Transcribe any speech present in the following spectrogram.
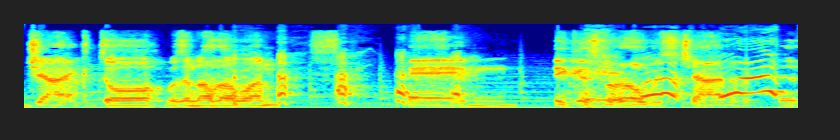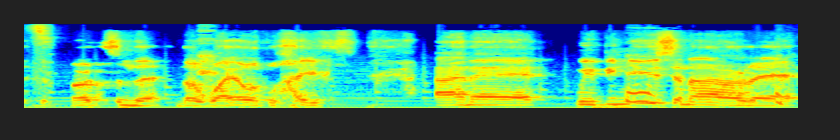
Jackdaw was another one. um, because we're always chatting about the, the, birds and the, the wildlife. And uh, we've been using our uh,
